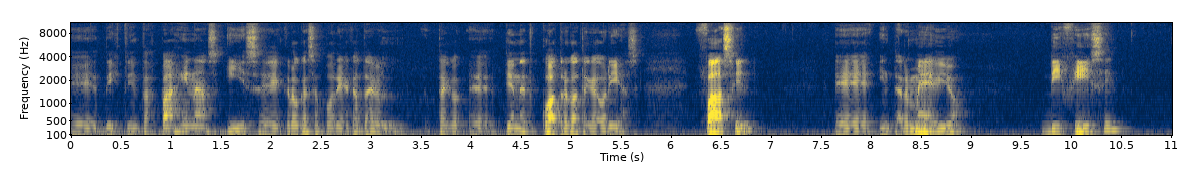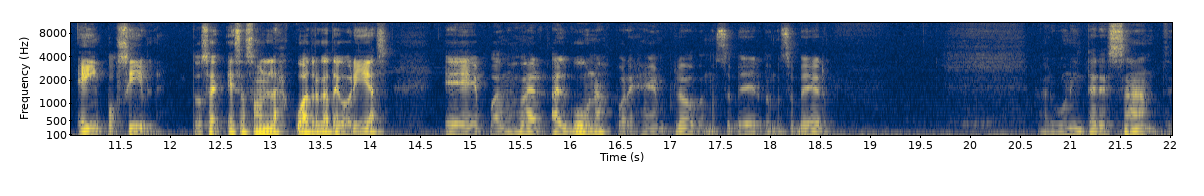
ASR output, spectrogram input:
eh, distintas páginas y se, creo que se podría eh, tiene cuatro categorías. Fácil, eh, intermedio, difícil e imposible. Entonces, esas son las cuatro categorías. podemos ver algunas, por ejemplo, vamos a ver, vamos a ver. Alguna interesante.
